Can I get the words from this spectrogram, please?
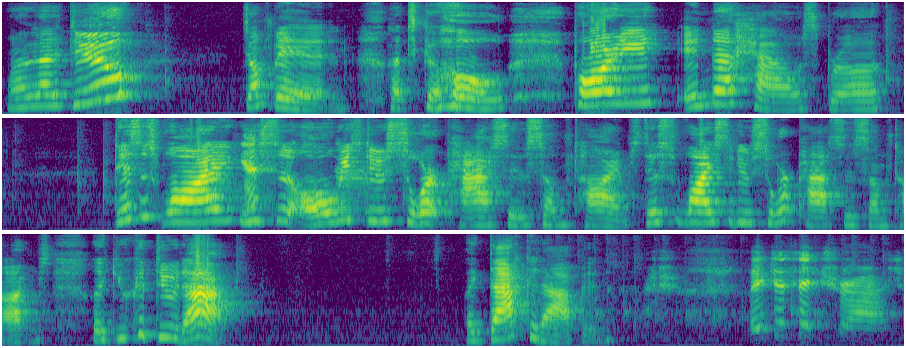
What I gotta do? Jump in. Let's go. Party in the house, bruh. This is why you should always do short passes sometimes. This is why you should do short passes sometimes. Like you could do that. Like that could happen. They just said trash.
